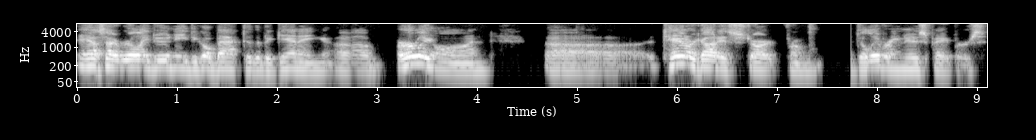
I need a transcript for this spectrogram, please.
yes, I really do need to go back to the beginning. Um, early on, uh, Taylor got his start from delivering newspapers,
